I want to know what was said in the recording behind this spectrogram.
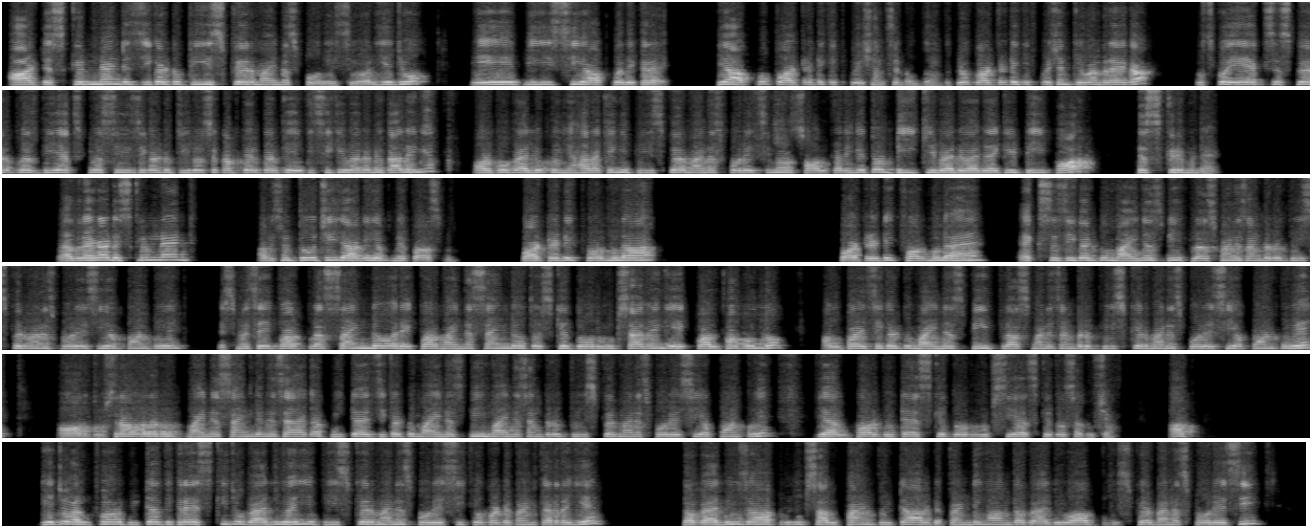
or discriminant is equal to B square minus four A C और ये जो ए बी सी आपको दिख रहा है, ये आपको क्वाड्रेटिक इक्वेशन से मिल जाएँगे। जो क्वाड्रेटिक इक्वेशन केवन रहेगा, उसको A X square plus B X plus C is equal to zero से कंपेयर करके ए एबीसी की वैल्यू निकालेंगे और वो वैल्यू को यहाँ रखेंगे B square minus four AC में और सॉल्व करेंगे तो डी की वैल्यू आ जाएगी डी फॉर डिस्क्रिमिनेंट याद रहेगा डिस्क्रिमिनेंट अब इसमें दो चीज़ आ गई अपने पास में। क्वाड्रेटिक फॉर्मूला क्वाड्रेटिक फॉर्मूला है X is equal to minus B plus minus under B square minus four AC upon two A इसमें से एक बार प्लस साइन लो और एक बार माइनस साइन लो तो इसके दो रूट्स आ जाएँगे। एक को अल्फ़ा बोल दो। Alpha is equal to minus B plus minus under B square minus four AC upon two A और दूसरा वाला रूट माइनस साइन लेने से आएगा। Beta is equal to minus B minus under B square minus four AC upon two A ये alpha और beta इसके दो रूट्स या इसके दो सोल्यूशन अब ये जो अल्फ़ा और बीटा दिख रहा है, इसकी जो वैल्यू है, ये B square minus four AC के ऊपर डिपेंड कर रही है। The values of roots alpha and beta are depending on the value of B square minus four AC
